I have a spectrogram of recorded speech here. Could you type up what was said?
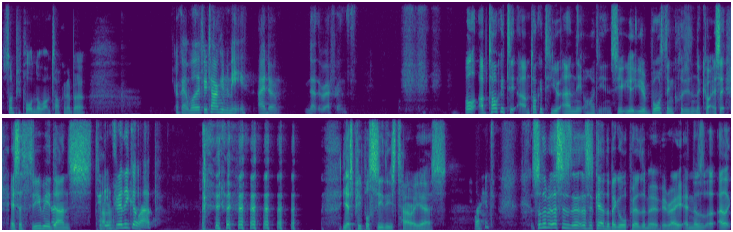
Some people will know what I'm talking about. Okay, well, if you're talking to me, I don't know the reference. Well, I'm talking to I'm talking to you and the audience. You, you are both included in the it's a it's a three way dance. Tara. these really go up? yes, people see these Tara. Yes. Right. So this is this is kind of the big opener of the movie, right? And there's like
